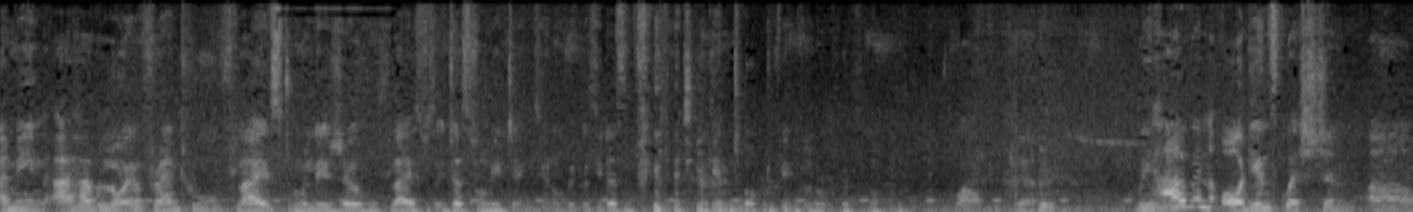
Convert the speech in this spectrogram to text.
I mean, I have a lawyer friend who flies to Malaysia, who flies just for meetings, you know, because he doesn't feel that he can talk to people over phone. Wow. Yeah. We have an audience question uh,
